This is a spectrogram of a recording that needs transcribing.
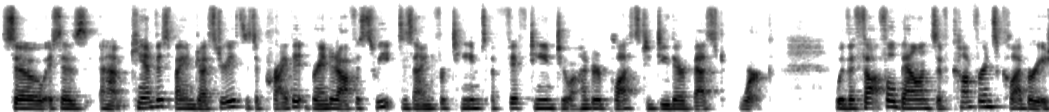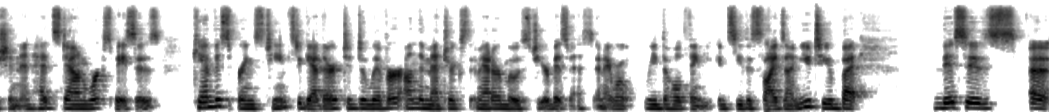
So it says um, Canvas by Industrious is a private branded office suite designed for teams of 15 to 100 plus to do their best work. With a thoughtful balance of conference collaboration and heads down workspaces, Canvas brings teams together to deliver on the metrics that matter most to your business. And I won't read the whole thing. You can see the slides on YouTube, but this is a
